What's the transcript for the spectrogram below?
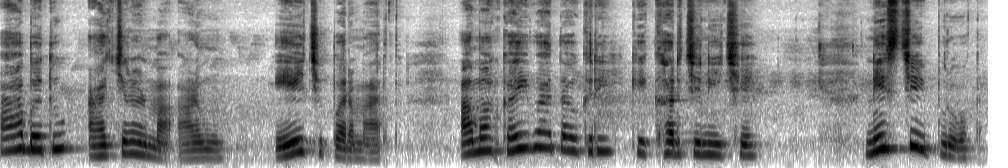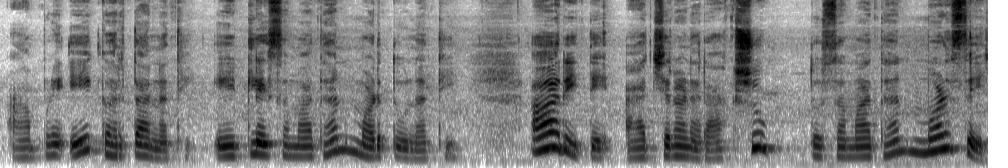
આ બધું આચરણમાં આણવું એ જ પરમાર્થ. આમાં કઈ વાત અઘરી કે ખર્ચની છે? નિશ્ચયપૂર્વક આપણે એ કરતા નથી, એટલે સમાધાન મળતું નથી. આ રીતે આચરણ રાખશું તો સમાધાન મળશે જ.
